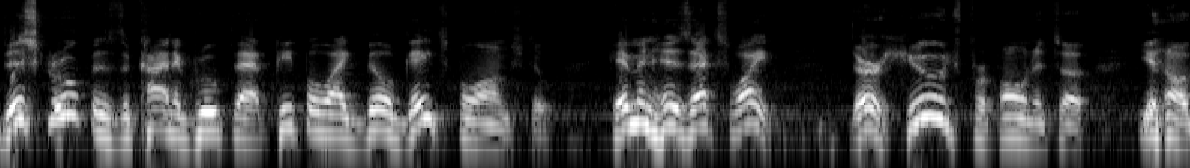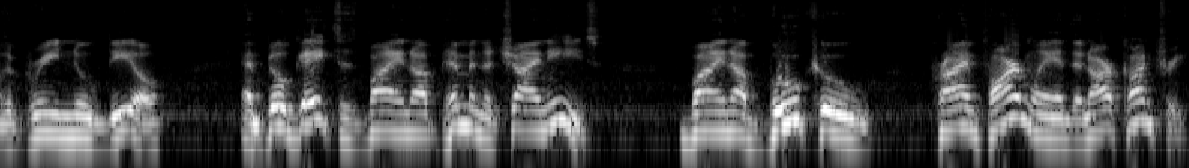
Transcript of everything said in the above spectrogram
This group is the kind of group that people like Bill Gates belongs to. Him and his ex-wife, they're huge proponents of, you know, the Green New Deal. And Bill Gates is buying up him and the Chinese, buying up buku prime farmland in our country.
